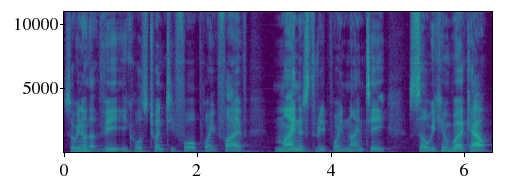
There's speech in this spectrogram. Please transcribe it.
So we know that V equals 24.5 minus 3.9T. So we can work out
